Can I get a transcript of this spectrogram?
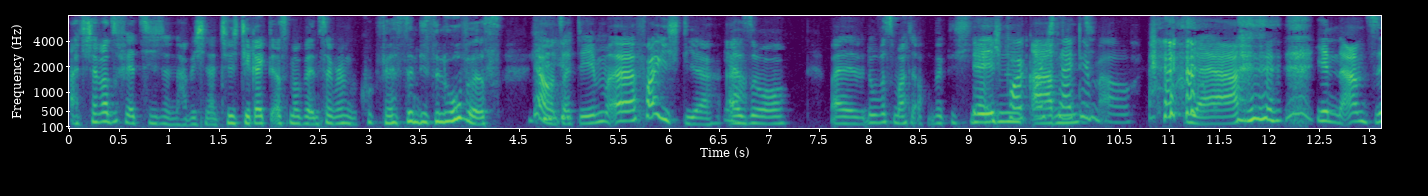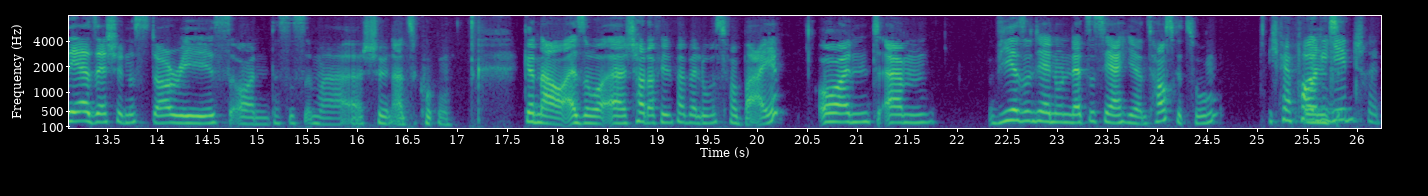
hat Stefan so viel erzählt, dann habe ich natürlich direkt erstmal bei Instagram geguckt, wer ist denn diese Lovis? Ja, und seitdem äh, folge ich dir. Also weil Lovis macht auch wirklich jeden ja, ich folge euch seitdem auch. ja, jeden Abend sehr, sehr schöne Stories und das ist immer äh, schön anzugucken. Genau, also äh, schaut auf jeden Fall bei Lovis vorbei. Und ähm, wir sind ja nun letztes Jahr hier ins Haus gezogen. Ich verfolge und, jeden Schritt.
